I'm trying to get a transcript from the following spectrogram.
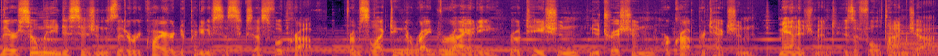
There are so many decisions that are required to produce a successful crop. From selecting the right variety, rotation, nutrition, or crop protection, management is a full time job.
